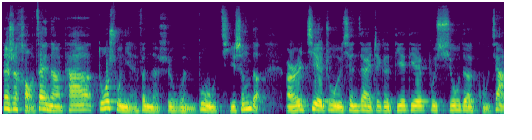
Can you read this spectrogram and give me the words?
但是好在呢，它多数年份呢是稳步提升的。而借助现在这个跌跌不休的股价，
